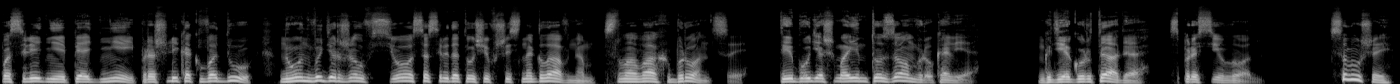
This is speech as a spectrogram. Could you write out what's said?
Последние пять дней прошли как в аду, но он выдержал все, сосредоточившись на главном – словах Бронцы. «Ты будешь моим тузом в рукаве». «Где Гуртада?» – спросил он. «Слушай»,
